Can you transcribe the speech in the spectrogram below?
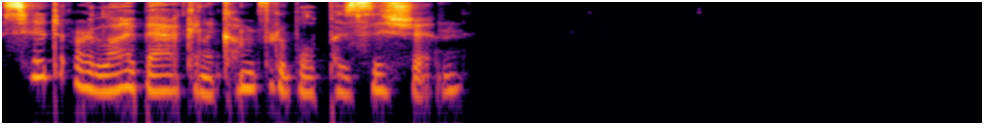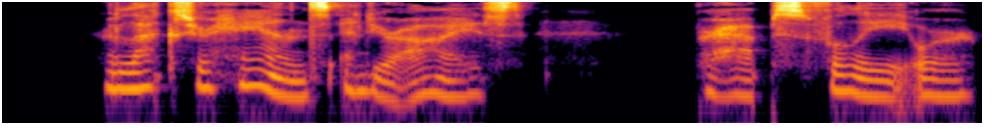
Sit or lie back in a comfortable position. Relax your hands and your eyes, perhaps fully or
